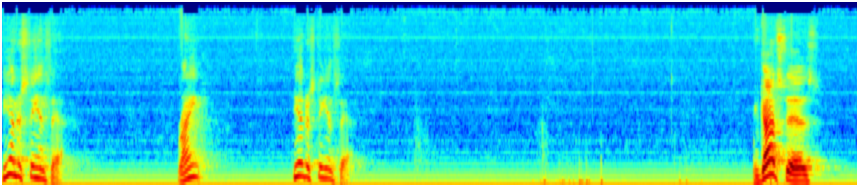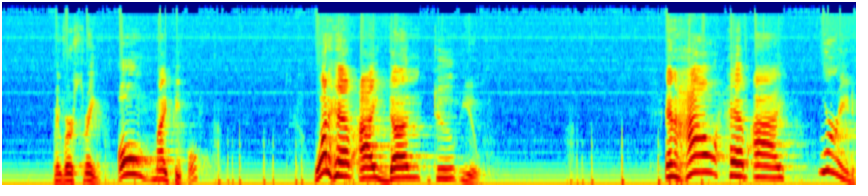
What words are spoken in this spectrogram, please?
He understands that. Right? He understands that. And God says in verse 3 Oh, my people, what have I done to you? And how have I worried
